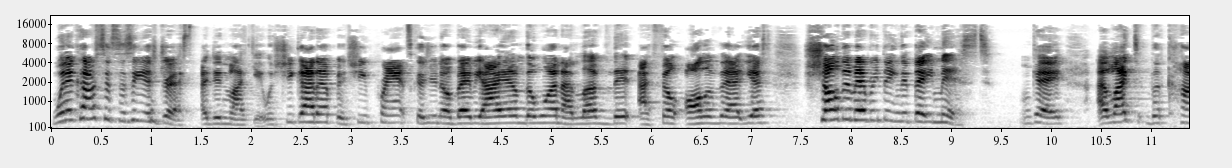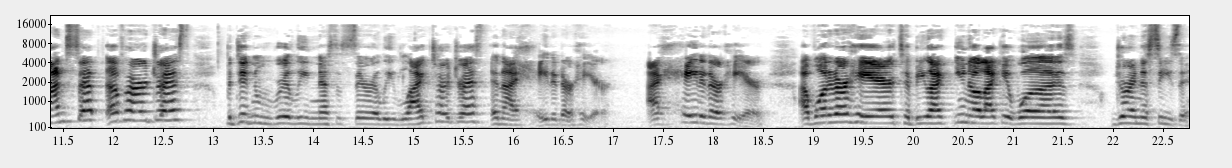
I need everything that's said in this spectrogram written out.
When it comes to Cecilia's dress, I didn't like it. When she got up and she pranced, because, you know, baby, I am the one. I loved it. I felt all of that. Yes, show them everything that they missed. Okay. I liked the concept of her dress, but didn't really necessarily liked her dress. And I hated her hair. I hated her hair. I wanted her hair to be like, you know, like it was during the season.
